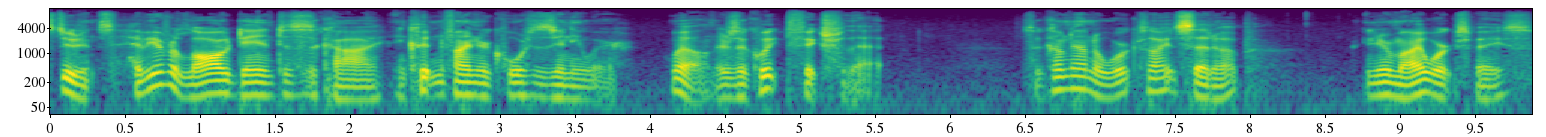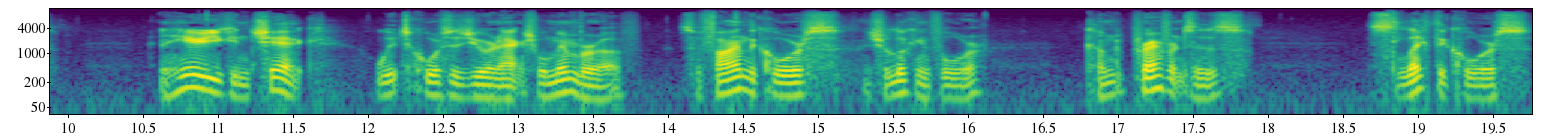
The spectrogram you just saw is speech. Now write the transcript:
Students, have you ever logged into Sakai and couldn't find your courses anywhere? Well, there's a quick fix for that. So come down to Worksite Setup in your My Workspace, and here you can check which courses you're an actual member of. So find the course that you're looking for, come to Preferences, select the course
